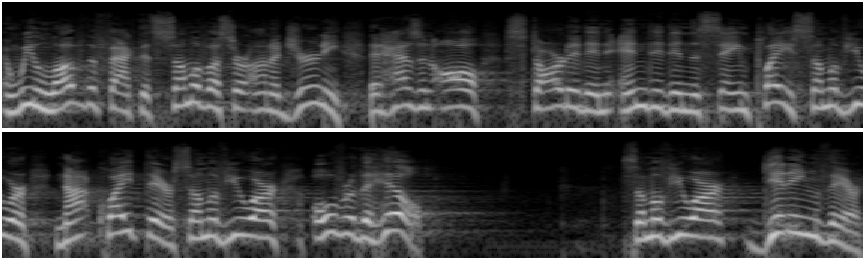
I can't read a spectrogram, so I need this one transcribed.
And we love the fact that some of us are on a journey that hasn't all started and ended in the same place. Some of you are not quite there, some of you are over the hill. Some of you are getting there.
